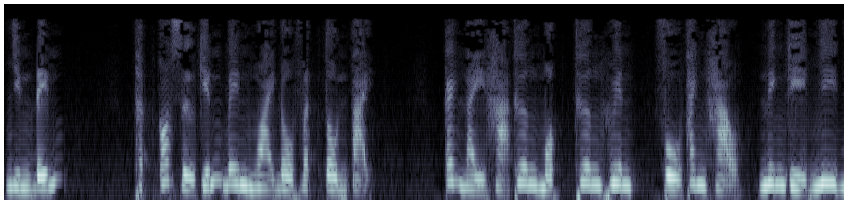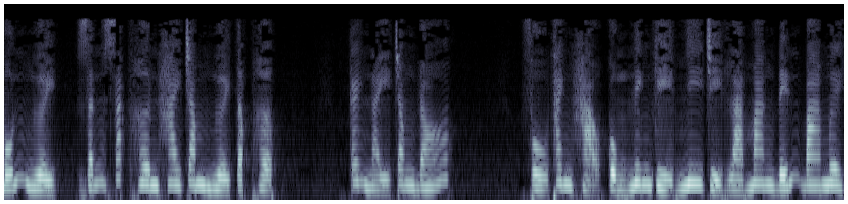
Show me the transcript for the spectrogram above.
nhìn đến. thật có dự kiến bên ngoài đồ vật tồn tại. cách này hạ thương một thương huyên, phù thanh hảo, ninh kỳ nhi bốn người, dẫn sắt hơn hai trăm người tập hợp. cách này trong đó phù thanh hảo cùng ninh kỳ nhi chỉ là mang đến ba mươi,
